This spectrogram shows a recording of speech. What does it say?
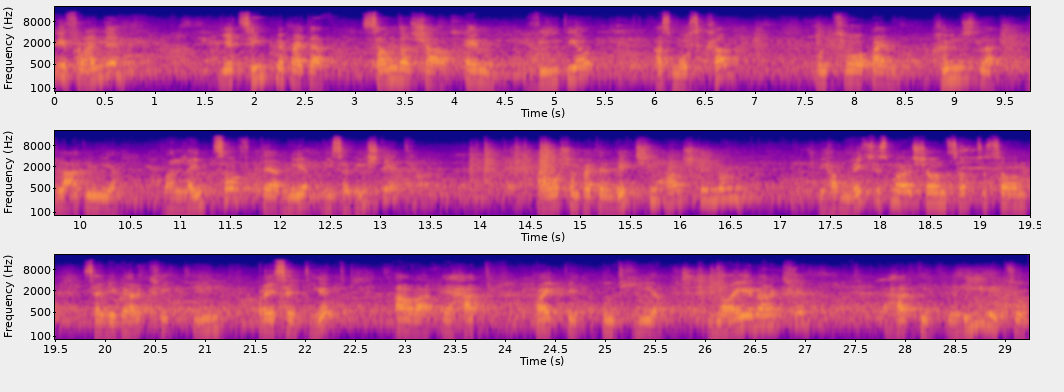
Liebe Freunde, jetzt sind wir bei der Sonderschau M Video aus Moskau und zwar beim Künstler Wladimir Valenzow, der mir vis-à-vis steht. Er war schon bei der letzten Ausstellung. Wir haben letztes Mal schon sozusagen seine Werke ihm präsentiert, aber er hat heute und hier neue Werke. Er hat die Liebe zu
